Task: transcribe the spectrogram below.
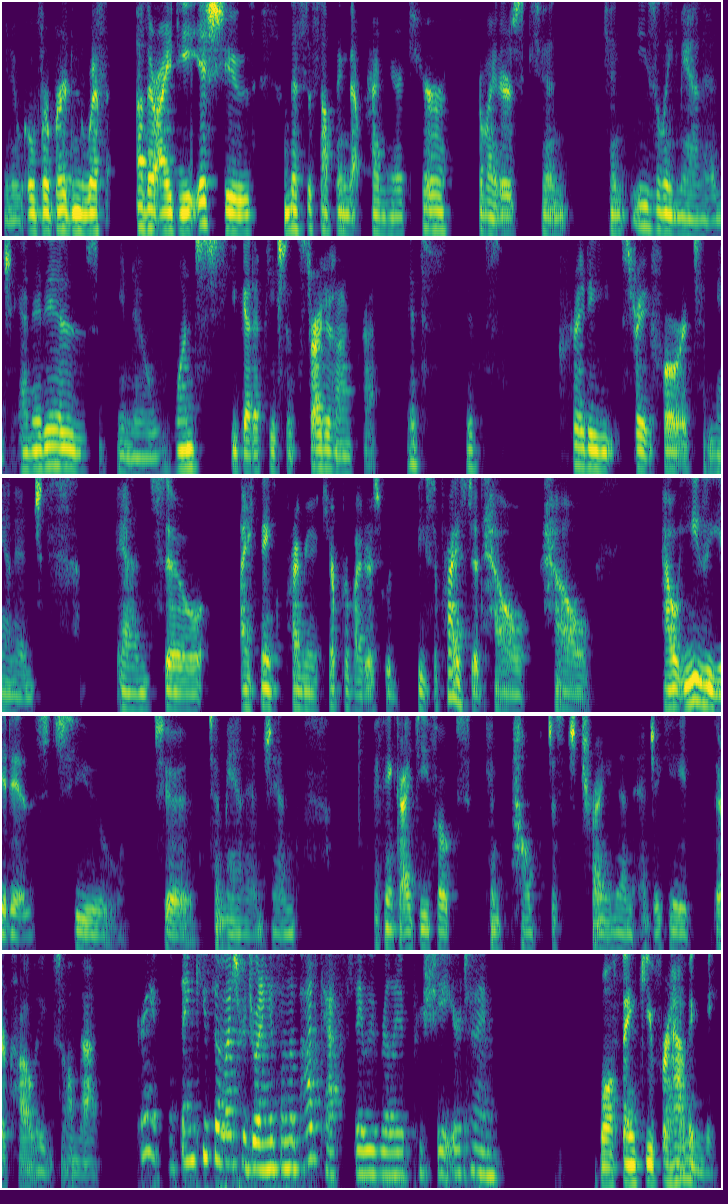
you know overburdened with other ID issues, this is something that primary care providers can can easily manage and it is you know once you get a patient started on prep it's it's pretty straightforward to manage and so i think primary care providers would be surprised at how how how easy it is to to to manage and I think ID folks can help just train and educate their colleagues on that. Great. Well, thank you so much for joining us on the podcast today. We really appreciate your time. Well, thank you for having me.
